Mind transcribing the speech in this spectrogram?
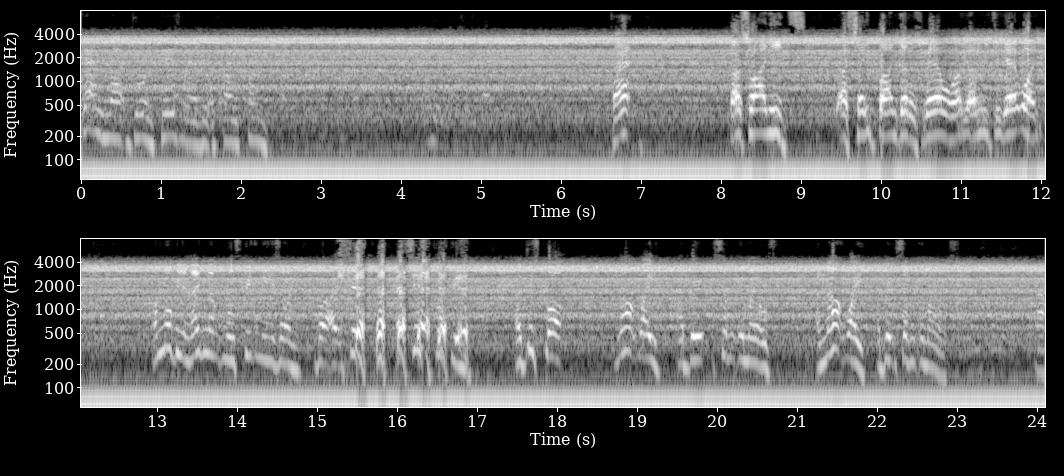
Getting that Joe and Paisley about a five pound. That That's what I need. A side bander as well. I need to get one. I'm not being ignorant, no speaking you on, but it's just, it's just fucking. I just got that way about 70 miles, and that way about 70 miles. Ah.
